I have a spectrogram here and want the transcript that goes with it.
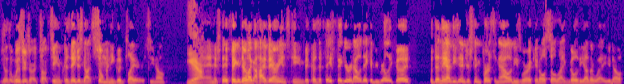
you know, the Wizards are a tough team because they just got so many good players, you know. Yeah. And if they figure, they're like a high variance team because if they figure it out, they can be really good. But then they have these interesting personalities where it could also like go the other way, you know.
